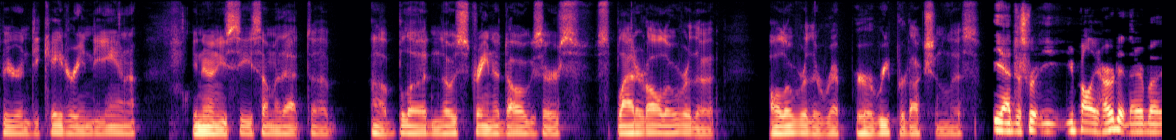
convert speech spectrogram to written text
here in Decatur, Indiana. You know, and you see some of that uh, blood, and those strain of dogs are s- splattered all over the all over the rep, reproduction list. Yeah, just re- you probably heard it there, but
